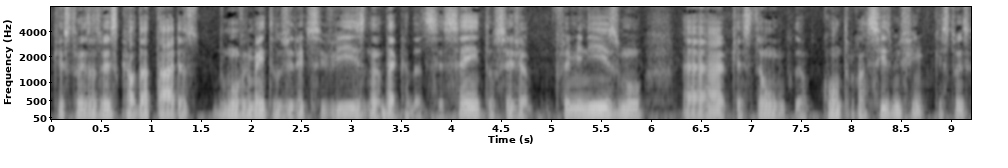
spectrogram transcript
questões às vezes caudatárias do movimento dos direitos civis na década de 60, ou seja, feminismo, é, questão contra o racismo, enfim, questões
